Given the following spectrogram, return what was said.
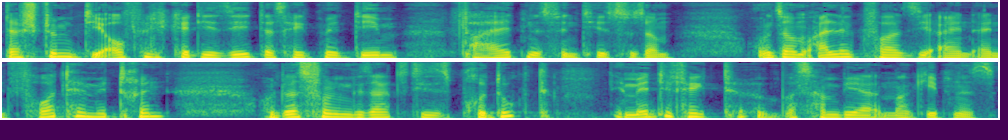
das stimmt, die Auffälligkeit, die ihr seht, das hängt mit dem Verhalten des Ventils zusammen. Und so haben alle quasi einen, einen Vorteil mit drin. Und du hast vorhin gesagt, dieses Produkt, im Endeffekt, was haben wir im Ergebnis?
